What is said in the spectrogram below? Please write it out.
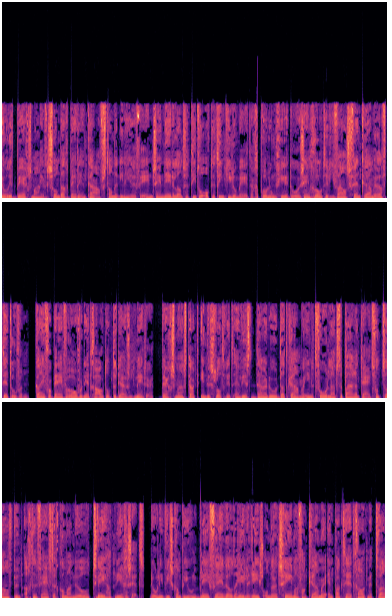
Jorrit Bergsma heeft zondag bij de NK-afstanden in Heerenveen zijn Nederlandse titel op de 10 kilometer geprolongeerd door zijn grote rivaal Sven Kramer af te troeven. Kai voorbij veroverde het goud op de 1000 meter. Bergsma start in de slotrit en wist daardoor dat Kramer in het voorlaatste parentijd van 12.58,02 had neergezet. De Olympisch kampioen bleef vrijwel de hele race onder het schema van Kramer en pakte het goud met 12.55,83.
